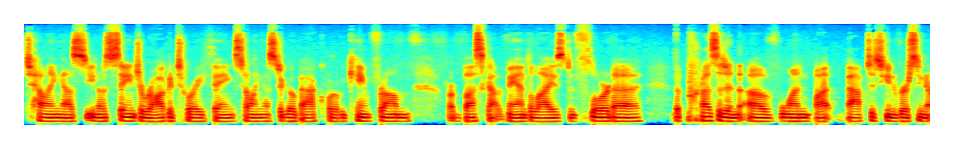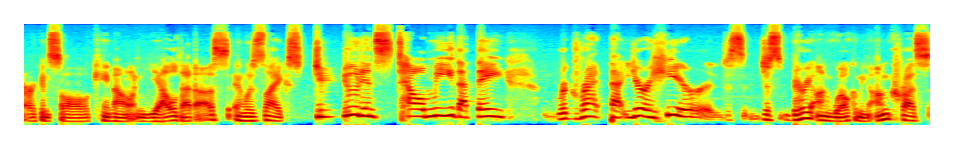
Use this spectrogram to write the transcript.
telling us, you know, saying derogatory things, telling us to go back where we came from. Our bus got vandalized in Florida the president of one Baptist University in Arkansas came out and yelled at us and was like, "Students tell me that they regret that you're here." And just, just very unwelcoming, unchrist,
